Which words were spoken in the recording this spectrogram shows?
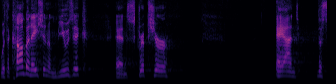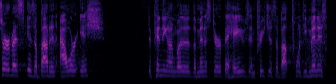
with a combination of music and scripture and the service is about an hour ish, depending on whether the minister behaves and preaches about 20 minutes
